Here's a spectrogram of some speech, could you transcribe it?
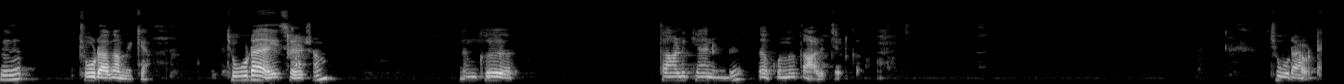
ഇത് ചൂടാകാൻ വെക്കാം. ചൂടായ ശേഷം നമുക്ക് താളിക്കാനുണ്ട്. അതൊക്കെ ഒന്ന് താളിച്ചെടുക്കാം. ചൂടാവട്ടെ.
